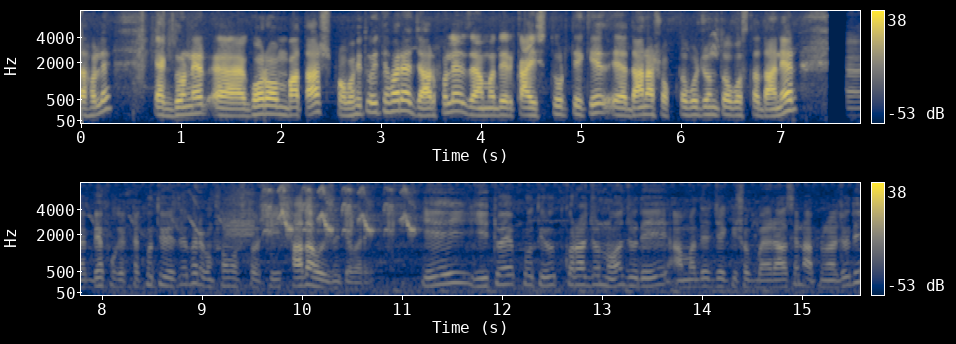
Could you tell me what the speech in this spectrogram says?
তাহলে এক ধরনের গরম বাতাস প্রবাহিত হইতে পারে যার ফলে যে আমাদের কাইস্তর থেকে দানা শক্ত পর্যন্ত অবস্থা আহ, ব্যাপক একটা ক্ষতি হয়ে যেতে পারে এবং সমস্ত সেই সাদা হয়ে যেতে পারে। এই হিটওয়ে প্রতিরোধ করার জন্য যদি আমাদের যে কৃষক ভাইরা আছেন, আপনারা যদি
